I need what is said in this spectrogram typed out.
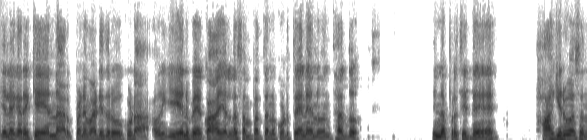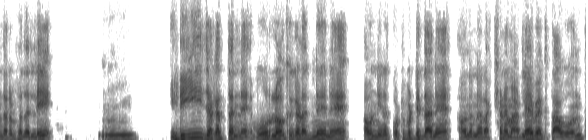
ಎಲೆ ಗರಿಕೆಯನ್ನ ಅರ್ಪಣೆ ಮಾಡಿದರೂ ಕೂಡ ಅವನಿಗೆ ಏನು ಬೇಕೋ ಆ ಎಲ್ಲ ಸಂಪತ್ತನ್ನು ಕೊಡ್ತೇನೆ ಅನ್ನುವಂಥದ್ದು ನಿನ್ನ ಪ್ರತಿಜ್ಞೆ. ಹಾಗಿರುವ ಸಂದರ್ಭದಲ್ಲಿ, ಹ್ಮ್, ಇಡೀ ಜಗತ್ತನ್ನೇ, ಮೂರ್ ಲೋಕಗಳನ್ನೇನೆ ಅವನ್ ನಿನಗ್ ಕೊಟ್ಬಿಟ್ಟಿದ್ದಾನೆ, ಅವನನ್ನ ರಕ್ಷಣೆ ಮಾಡ್ಲೇಬೇಕು ತಾವು ಅಂತ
